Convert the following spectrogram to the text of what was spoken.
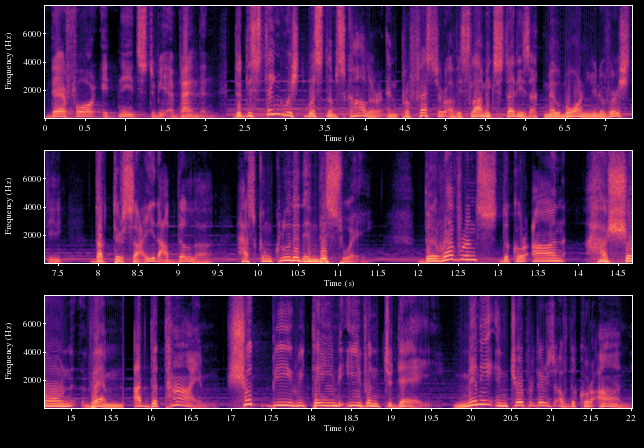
Therefore, it needs to be abandoned. The distinguished Muslim scholar and professor of Islamic studies at Melbourne University, Dr. Saeed Abdullah, has concluded in this way The reverence the Quran has shown them at the time should be retained even today. Many interpreters of the Quran,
